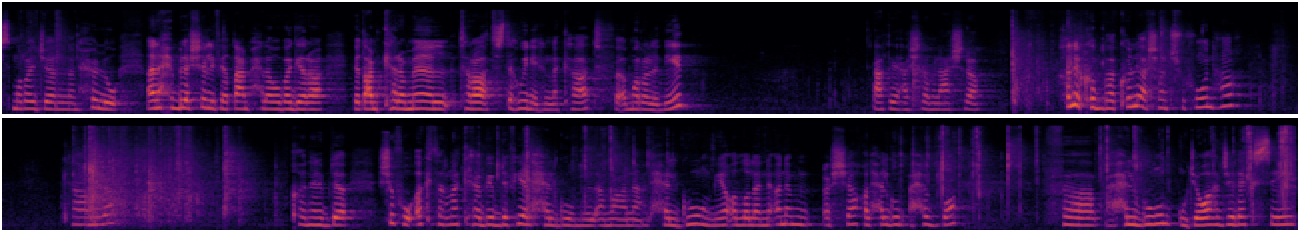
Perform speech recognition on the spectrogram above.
بس مرة يجنن حلو أنا أحب الأشياء اللي فيها طعم حلاوة بقرة فيها طعم كراميل. ترى تستهويني هالنكهات فمرة لذيذ. أعطيه عشرة من عشرة. خلي أكبها كلها عشان تشوفونها. كاملة. خلينا نبدأ. شوفوا أكثر نكهة بيبدأ فيها الحلقوم للأمانة. الحلقوم يا الله لأن أنا من عشاق الحلقوم أحبه. فحلقوم وجواهر جلاكسي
